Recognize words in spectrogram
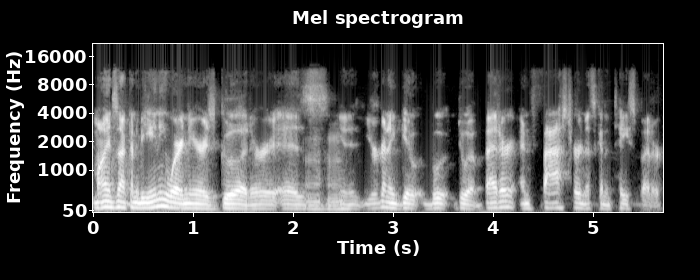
mine's not going to be anywhere near as good or as mm-hmm. you know you're going to get do it better and faster, and it's going to taste better.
